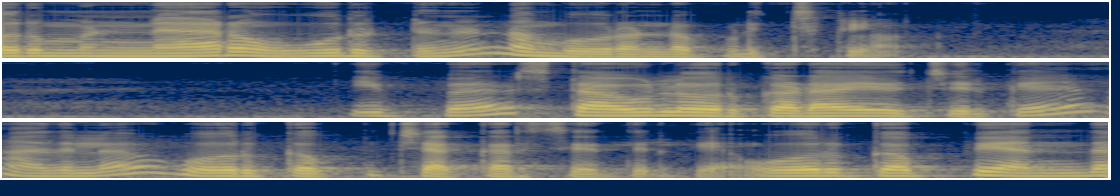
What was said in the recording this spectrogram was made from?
ஒரு மணி நேரம் ஊருட்டுன்னு நம்ம உருண்டை பிடிச்சிக்கலாம். இப்போ ஸ்டவ்வில் ஒரு கடாய் வச்சுருக்கேன். அதில் ஒரு கப்பு சர்க்கரை சேர்த்துருக்கேன். ஒரு கப்பு எந்த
